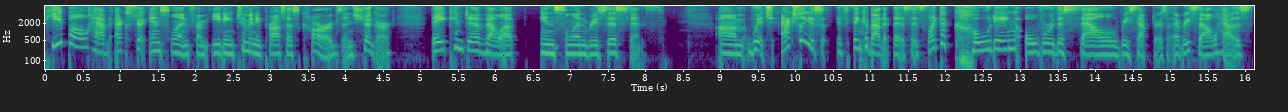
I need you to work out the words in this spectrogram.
people have extra insulin from eating too many processed carbs and sugar, they can develop insulin resistance. Um, which actually is, if think about it, this it's like a coating over the cell receptors. Every cell has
